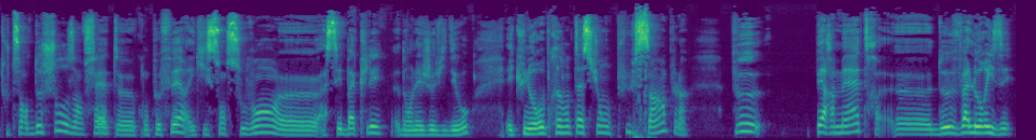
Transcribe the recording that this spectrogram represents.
toutes sortes de choses en fait qu'on peut faire et qui sont souvent assez bâclées dans les jeux vidéo, et qu'une représentation plus simple peut permettre de valoriser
